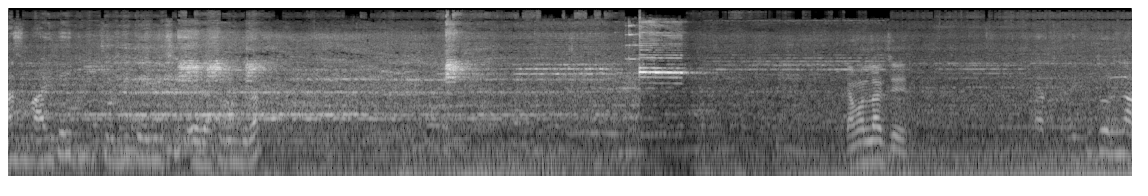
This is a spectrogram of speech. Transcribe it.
আজ বাড়িতেই কিছু চর্বি পেয়ে গেছি। এই দেখো বন্ধুরা। কেমন লাগছে? একটু তো না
